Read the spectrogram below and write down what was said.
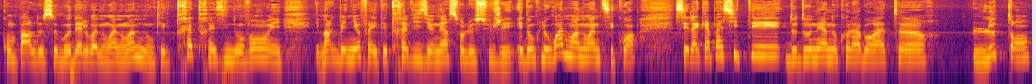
qu'on parle de ce modèle one, one, one, donc qui est très, très innovant. Et, et Marc Benioff a été très visionnaire sur le sujet. Et donc, le one, one, one, c'est quoi? C'est la capacité de donner à nos collaborateurs le temps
